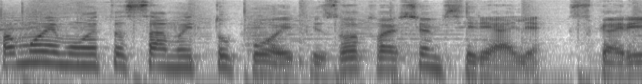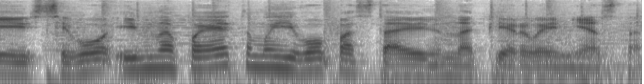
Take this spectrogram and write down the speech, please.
По-моему, это самый тупой эпизод во всем сериале. Скорее всего, именно поэтому его поставили на первое место.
